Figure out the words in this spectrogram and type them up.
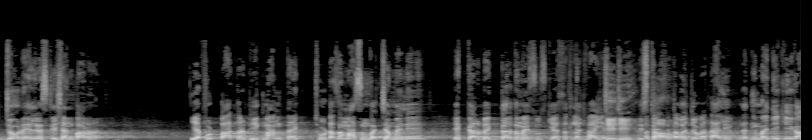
जो रेलवे स्टेशन पर या फुटपाथ पर भीख माँगता है एक छोटा सा मासूम बच्चा मैंने एक कर्ब एक दर्द महसूस किया सतलज भाई। जी, जी, इस। तवज्जो का तालिब नदीम भाई देखिएगा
